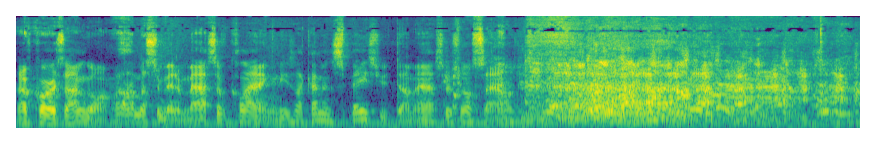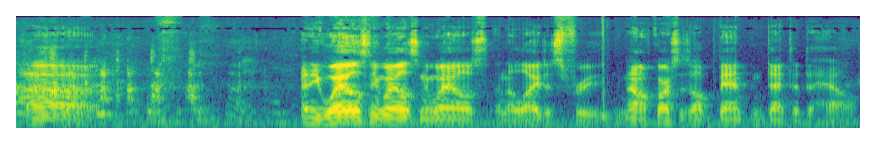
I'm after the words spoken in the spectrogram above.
And of course, I'm going, Well, that must have made a massive clang. And he's like, I'm in space, you dumbass. There's no sound. uh, and he wails and he wails and he wails, and the light is free. Now, of course, it's all bent and dented to hell.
